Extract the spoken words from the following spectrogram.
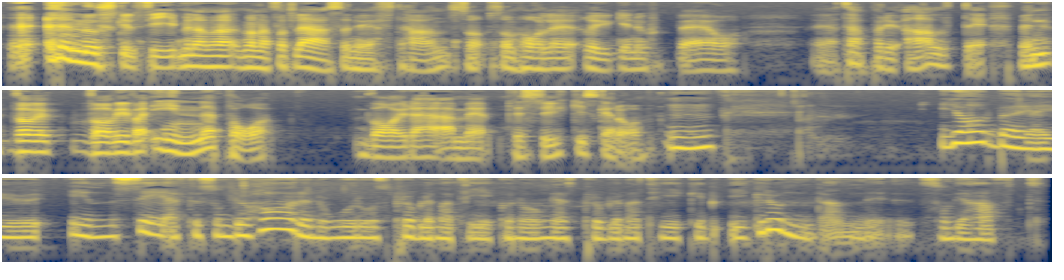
muskelfibrerna man, man, har fått lära sig nu i efterhand som, som håller ryggen uppe. Och jag tappade ju allt det. Men vad vi, vad vi var inne på var ju det här med det psykiska då. Mm jag börjar ju inse, eftersom du har en orosproblematik och en ångestproblematik i, i grunden som vi har haft,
